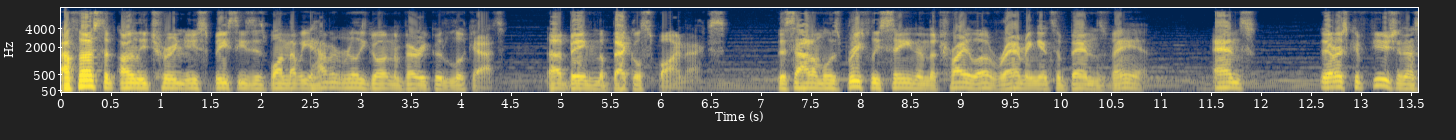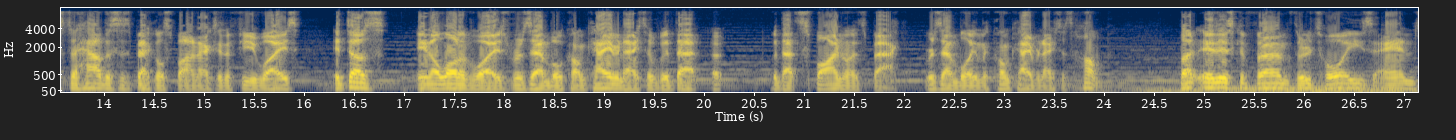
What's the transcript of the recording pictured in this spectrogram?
Our first and only true new species is one that we haven't really gotten a very good look at, that being the Becklespinax. This animal is briefly seen in the trailer ramming into Ben's van, and there is confusion as to how this is Becklespinax in a few ways. It does, in a lot of ways, resemble Concavenator with that uh, with that spine on its back, resembling the Concavenator's hump. But it is confirmed through toys and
